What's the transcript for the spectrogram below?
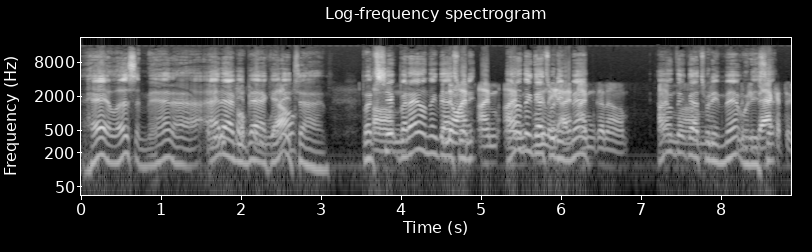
Hey, listen, man, uh, I mean, I'd have you back well. anytime. But shit, Um, but I don't think that's no, what I'm, he, I'm, I don't I'm think that's really, what he meant. I'm gonna. I don't I'm, think that's what he um, meant gonna when be he back said- at the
